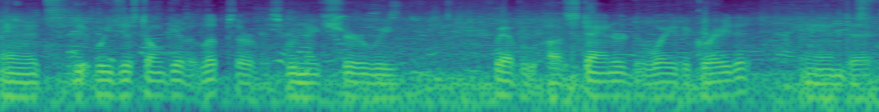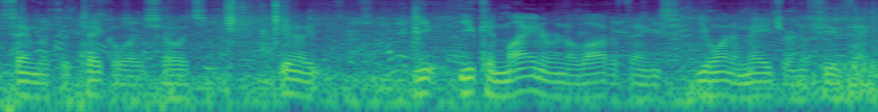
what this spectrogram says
And it's we just don't give it lip service. We make sure we we have a, a standard a way to grade it, and uh, same with the takeaway. So it's you know you you can minor in a lot of things. You want to major in a few things.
